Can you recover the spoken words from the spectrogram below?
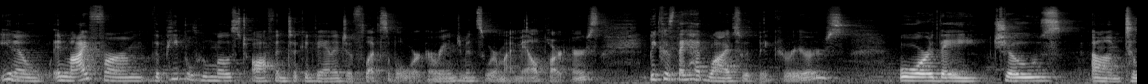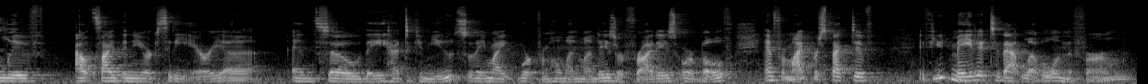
you know, in my firm, the people who most often took advantage of flexible work arrangements were my male partners because they had wives with big careers or they chose um, to live outside the New York City area. And so they had to commute, so they might work from home on Mondays or Fridays or both. And from my perspective, if you'd made it to that level in the firm,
